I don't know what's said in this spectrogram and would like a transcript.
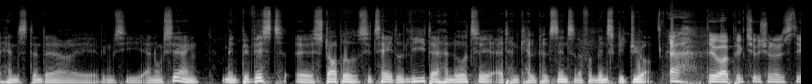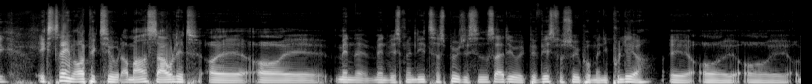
hans den der øh, hvad kan man sige, annoncering, men bevidst øh, stoppede citatet lige da han nåede til, at han kaldte palæstinenserne for menneskelige dyr. Ja, det er jo objektiv journalistik. Ekstremt objektivt og meget savligt, og, og, øh, men, men hvis man lige tager spøg til side, så er det jo et bevidst forsøg på at manipulere øh, og, og, og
